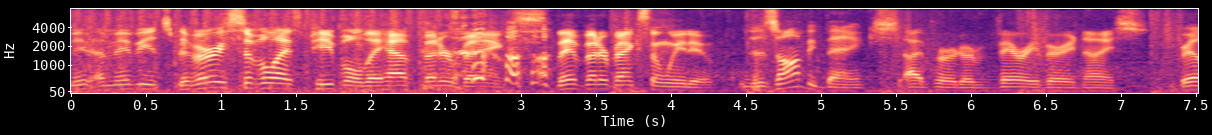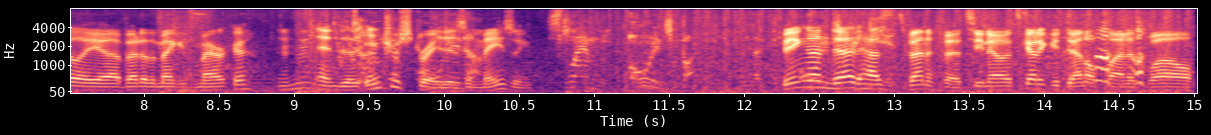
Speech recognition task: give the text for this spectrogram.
maybe, uh, maybe it's They're very civilized people. They have better banks. they have better banks than we do. the zombie banks. I've heard are very very nice. Really, uh, better than Bank of America. hmm And the interest rate is amazing. Slam the orange button. Let the Being undead has its benefits. You know, it's got a good dental plan as well.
